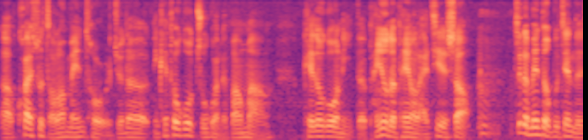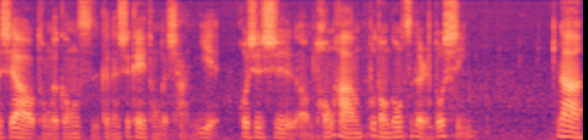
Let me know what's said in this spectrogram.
呃快速找到 mentor？我觉得你可以透过主管的帮忙，可以透过你的朋友的朋友来介绍，嗯，这个 mentor 不见得是要同个公司，可能是可以同个产业，或者是是嗯同行不同公司的人都行，那。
